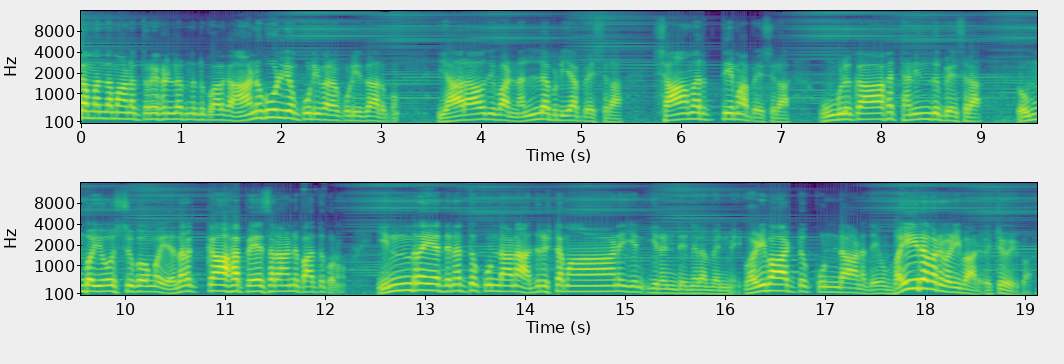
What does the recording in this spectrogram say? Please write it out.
சம்பந்தமான துறைகளில் இருந்துட்டு அனுகூல்யம் கூடி வரக்கூடியதாக இருக்கும். யாராவது இவா நல்லபடியாக பேசுகிறா சாமர்த்தியமாக பேசுகிறா உங்களுக்காக தனிந்து பேசுகிறா ரொம்ப யோசிச்சுக்கோங்க எதற்காக பேசுகிறான்னு பார்த்துக்கணும். இன்றைய தினத்துக்குண்டான அதிர்ஷ்டமான எண் இரண்டு நிறம் வெண்மை வழிபாட்டுக்குண்டான தெய்வம் பைரவர் வழிபாடு வெற்றி வழிபாடு.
